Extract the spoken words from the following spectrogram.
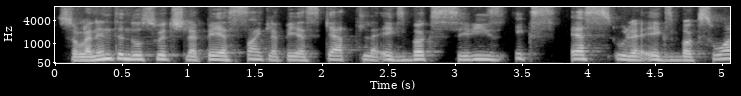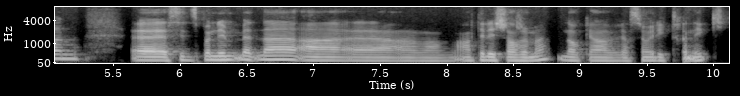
sur la Nintendo Switch, la PS5, la PS4, la Xbox Series XS ou la Xbox One. Euh, c'est disponible maintenant en, téléchargement, donc en version électronique.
